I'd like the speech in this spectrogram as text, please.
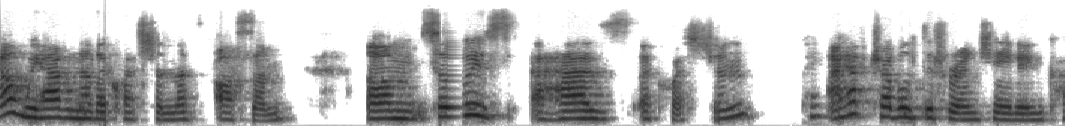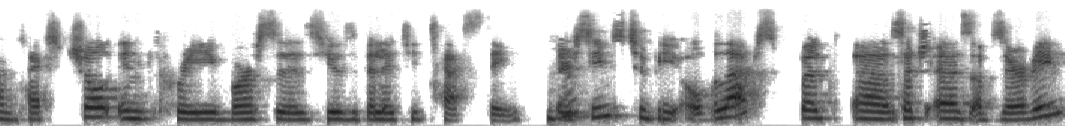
oh, we have another question. That's awesome. Um, so Luis has a question. Okay. I have trouble differentiating contextual inquiry versus usability testing. Mm-hmm. There seems to be overlaps, but uh, such as observing.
